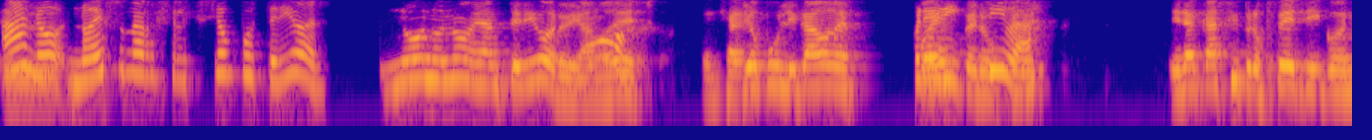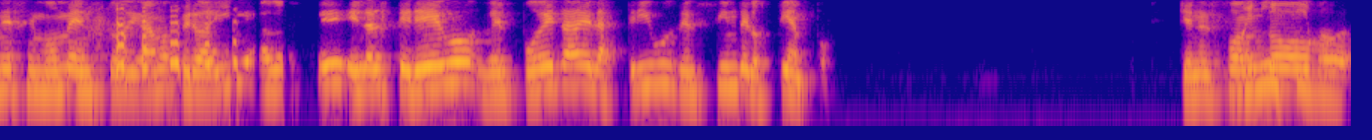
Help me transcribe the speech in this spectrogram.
ah, no, no es una reflexión posterior. No, no, no, es anterior, digamos, de oh. hecho. Salió publicado después, Predictiva. pero era casi profético en ese momento, digamos, pero ahí adopté el alter ego del poeta de las tribus del fin de los tiempos. Que en el fondo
